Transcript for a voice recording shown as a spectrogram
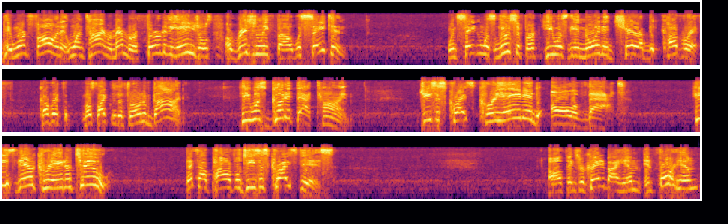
they weren't fallen at one time. Remember, a third of the angels originally fell with Satan. When Satan was Lucifer, he was the anointed cherub that covereth, covereth most likely the throne of God. He was good at that time. Jesus Christ created all of that. He's their creator too. That's how powerful Jesus Christ is. All things were created by him and for him.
